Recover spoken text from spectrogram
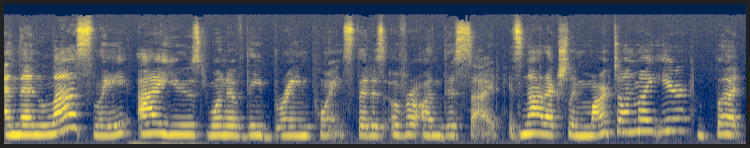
And then lastly, I used one of the brain points that is over on this side. It's not actually marked on my ear, but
